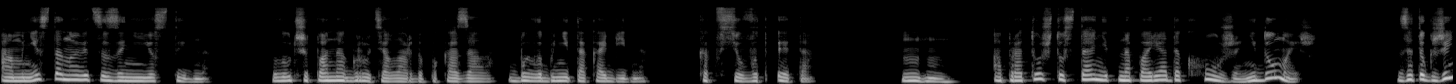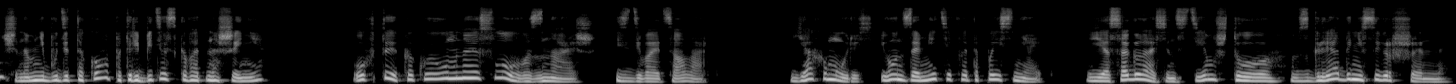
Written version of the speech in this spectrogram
а мне становится за нее стыдно. Лучше бы она грудь Аларду показала. Было бы не так обидно, как все вот это. Угу. А про то, что станет на порядок хуже, не думаешь? Зато к женщинам не будет такого потребительского отношения. «Ух ты, какое умное слово знаешь!» — издевается Аларт. Я хмурюсь, и он, заметив это, поясняет. Я согласен с тем, что взгляды несовершенны.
